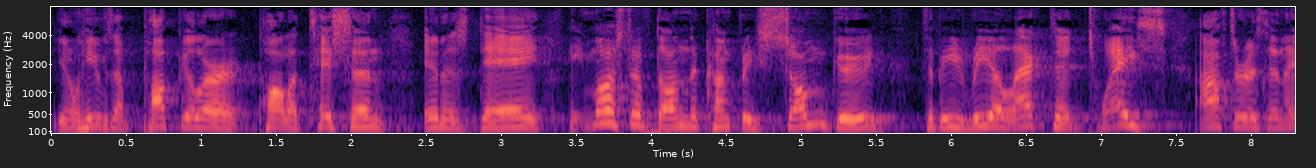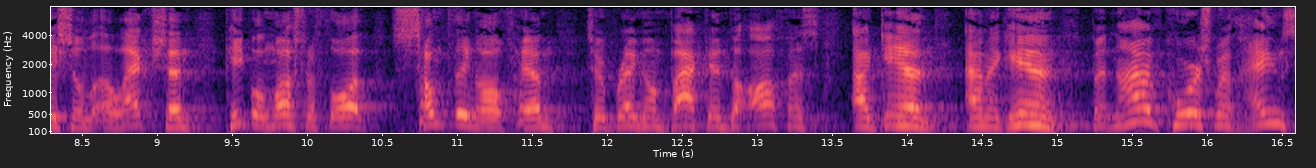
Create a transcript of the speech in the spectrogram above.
You know, he was a popular politician in his day. He must have done the country some good to be re elected twice after his initial election. People must have thought something of him to bring him back into office again and again. But now, of course, with hindsight,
